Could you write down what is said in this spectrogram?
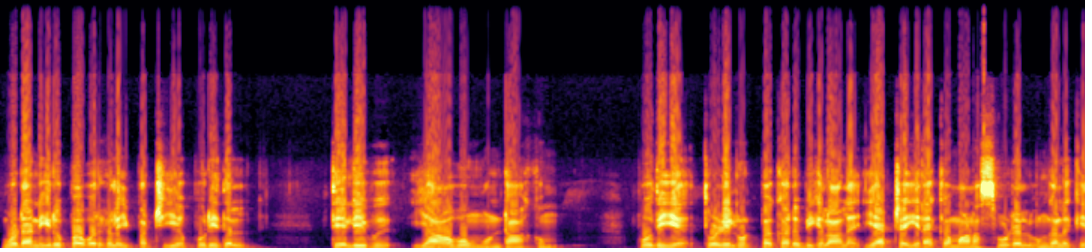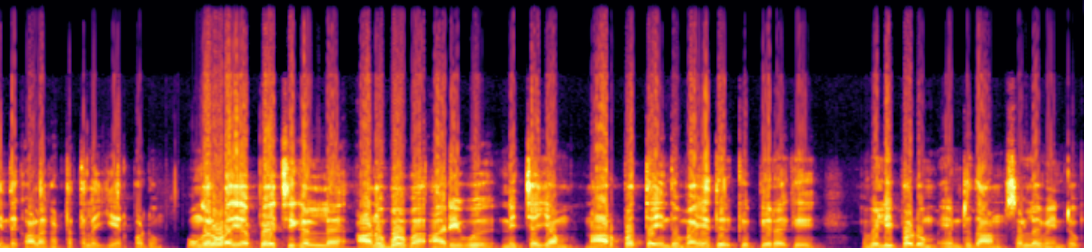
உடன் இருப்பவர்களை பற்றிய புரிதல் தெளிவு யாவும் உண்டாகும். புதிய தொழில்நுட்ப கருவிகளால் ஏற்ற இறக்கமான சூழல் உங்களுக்கு இந்த காலகட்டத்தில் ஏற்படும். உங்களுடைய பேச்சுகளில் அனுபவ அறிவு நிச்சயம் நாற்பத்தைந்து வயதிற்கு பிறகு வெளிப்படும் என்று தான் சொல்ல வேண்டும்.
